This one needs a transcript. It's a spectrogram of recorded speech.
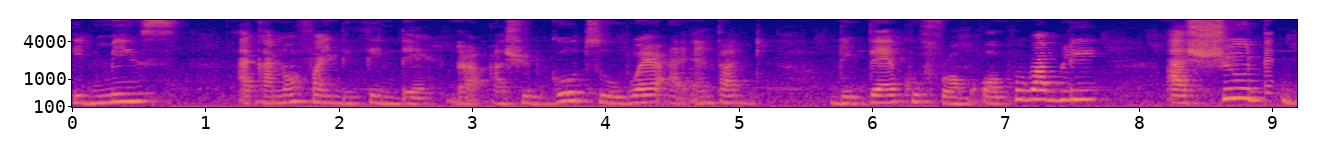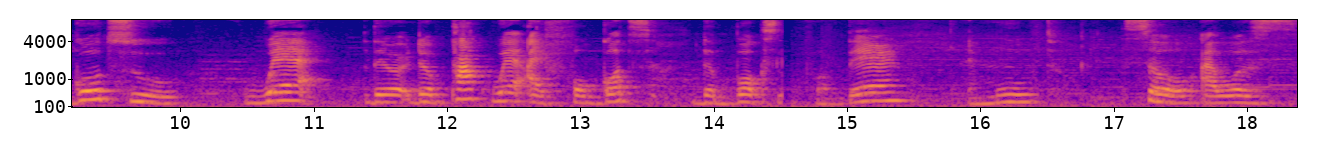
it means i cannot find the thing there that i should go to where i entered the vehicle from. Or probably i should go to where the the park where i forgot the box. From there i moved. So i was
